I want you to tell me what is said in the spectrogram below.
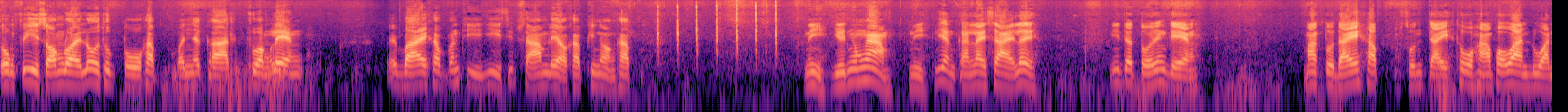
ส่งฟรี200โลทุกโตครับ บรรยากาศช่วงแรงบายครับวันที่23แล้วครับ พี่น้องครับ นี่ยืนงามๆนี่เลี้ยงกันไล่สายเลยนี่แต่ตัวแดงๆมากตัวใดครับ สนใจโทรหาพ่อว่านด่วน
